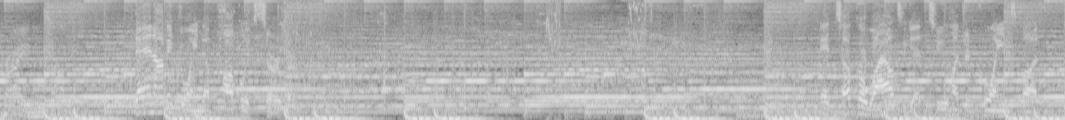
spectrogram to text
crying and sobbing. Then I joined a public server. It took a while to get 200 coins, but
